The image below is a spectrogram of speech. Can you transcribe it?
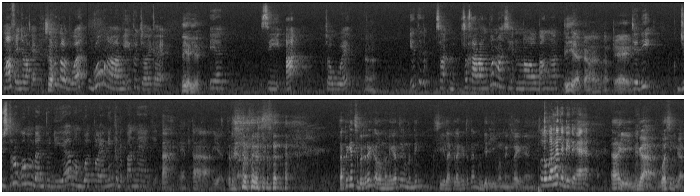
maaf ya nyelak ya So- tapi kalau gue gue mengalami itu coy kayak Iya iya. iya si A cowok gue Heeh. itu sekarang pun masih nol banget Iya kan, oke. jadi justru gue membantu dia membuat planning ke depannya gitu Tah, eta, iya terus. Tapi kan sebenarnya kalau menikah tuh yang penting si laki-laki itu kan menjadi imam yang baik kan. lu banget tadi tuh ya. Ah iya, enggak, gua sih enggak,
